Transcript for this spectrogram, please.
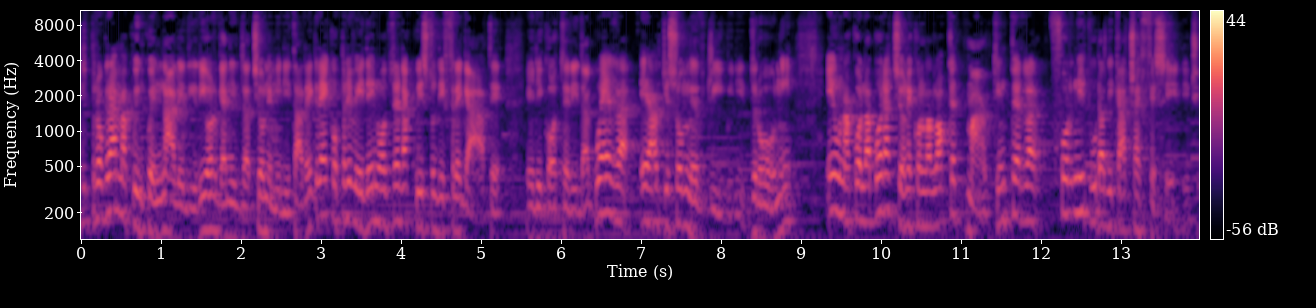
Il programma quinquennale di riorganizzazione militare greco prevede inoltre l'acquisto di fregate, elicotteri da guerra e antisommergibili, droni e una collaborazione con la Lockheed Martin per la fornitura di caccia F-16.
